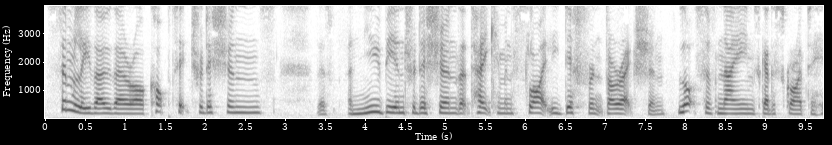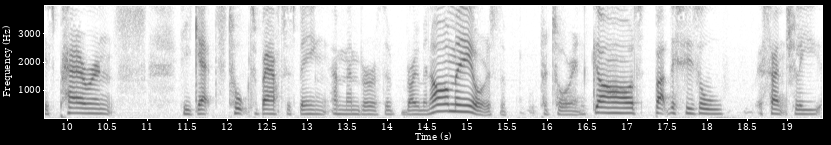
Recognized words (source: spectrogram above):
Similarly, though, there are Coptic traditions, there's a Nubian tradition that take him in a slightly different direction. Lots of names get ascribed to his parents. He gets talked about as being a member of the Roman army or as the Praetorian Guard, but this is all essentially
